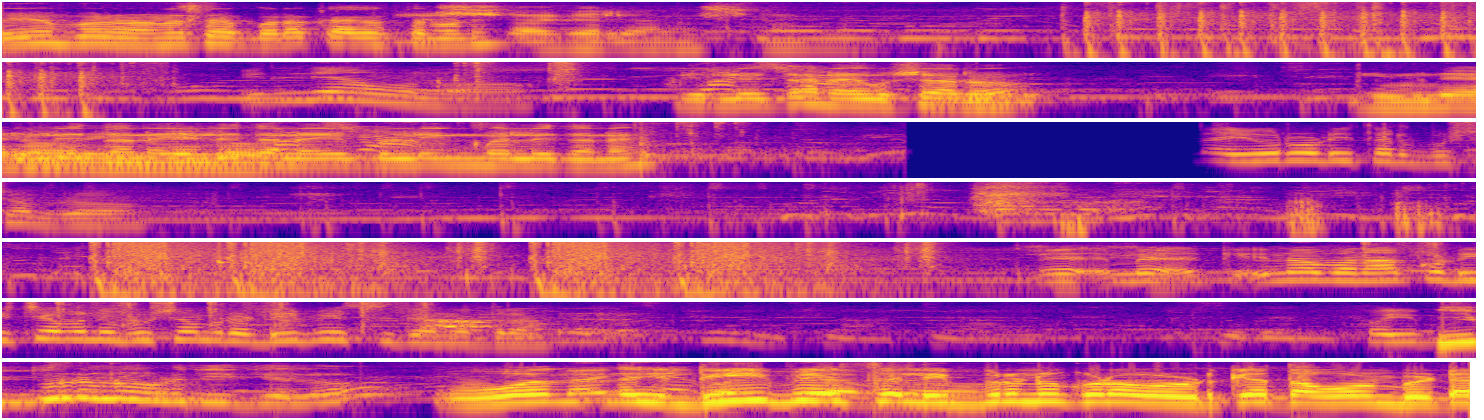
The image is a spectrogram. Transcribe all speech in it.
ಭೀಮ ಬ್ರೋ ನನ್ನ ಹತ್ರ ಬರಕ್ಕಾಗತ್ತ ನೋಡಿ? ಆಗಲ್ಲ ಇಲ್ಲಿ ಅವನು. ಇಲ್ಲಿದ್ದಾನೆ ಹುಷಾರು. ಹಿಂದೆ ಇಲ್ಲಿದ್ದಾನೆ ಇಲ್ಲಿದ್ದಾನೆ ಈ ಬಿಲ್ಡಿಂಗ್ ಮೇಲೆ ಇದ್ದಾನೆ ಇವ್ರು ಹೊಡಿತಾರೆ ಭೂಷಣ್ ಬ್ರೋ ಇನ್ನೊಬ್ಬ ನಾಲ್ಕು ಈಚೆ ಬನ್ನಿ Bhushan bro D B S ಇದೆ ಮಾತ್ರ ಇಬ್ರು ಒಂದು ಡಿ ಬಿ ಎಸ್ ಅಲ್ಲಿ ಇಬ್ರು ಕೂಡ ಹುಡ್ಕೆ ತಗೊಂಡ್ಬಿಟ್ಟೆ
